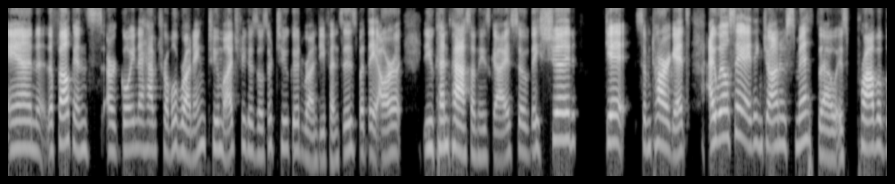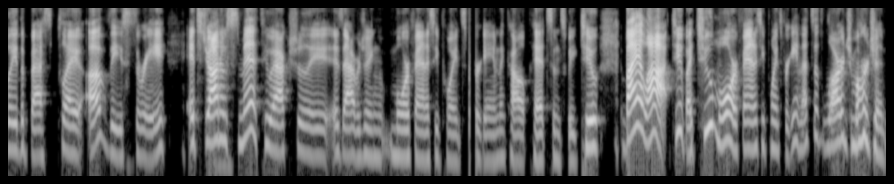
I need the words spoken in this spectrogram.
and the Falcons are going to have trouble running too much because those are two good run defenses, but they are you can pass on these guys. So they should get some targets. I will say I think Jonnu Smith though is probably the best play of these 3. It's Jonnu Smith who actually is averaging more fantasy points per game than Kyle Pitts since week 2 by a lot, too, by two more fantasy points per game. That's a large margin.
